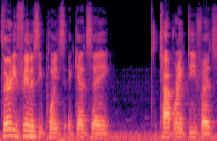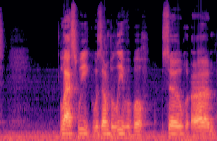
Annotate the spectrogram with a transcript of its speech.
30 fantasy points against a top ranked defense last week was unbelievable. So, um,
